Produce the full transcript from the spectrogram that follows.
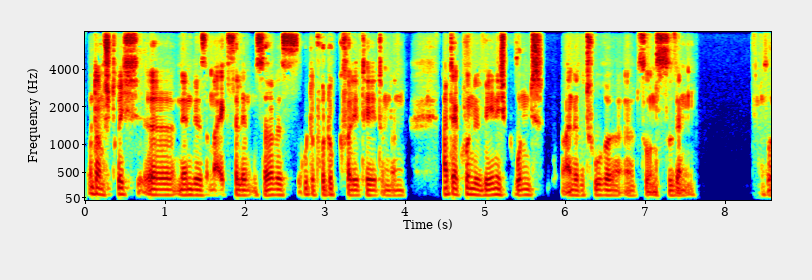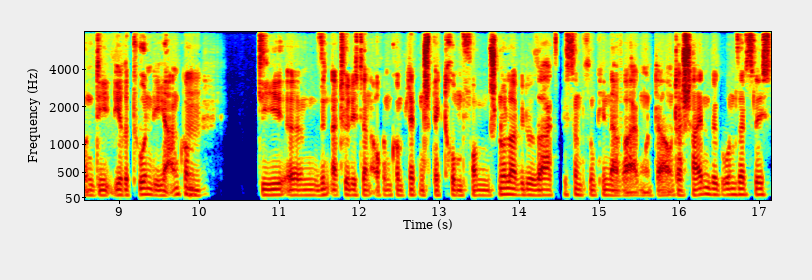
unterm Strich äh, nennen wir es immer exzellenten Service, gute Produktqualität und dann hat der Kunde wenig Grund, eine Retour äh, zu uns zu senden. Also und die, die Retouren, die hier ankommen, mhm. die ähm, sind natürlich dann auch im kompletten Spektrum vom Schnuller, wie du sagst, bis hin zum Kinderwagen. Und da unterscheiden wir grundsätzlich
